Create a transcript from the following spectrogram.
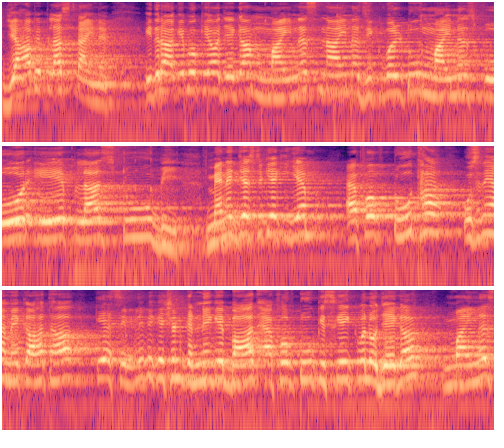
यहाँ पे प्लस नाइन है। इधर आगे वो क्या हो जाएगा? Minus nine is equal to minus four A plus two B मैंने जस्ट क्या किया एफ़ ऑफ़ टू था। उसने हमें कहा था कि सिंप्लीफिकेशन करने के बाद एफ़ ऑफ़ टू किसके इक्वल हो जाएगा? माइनस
